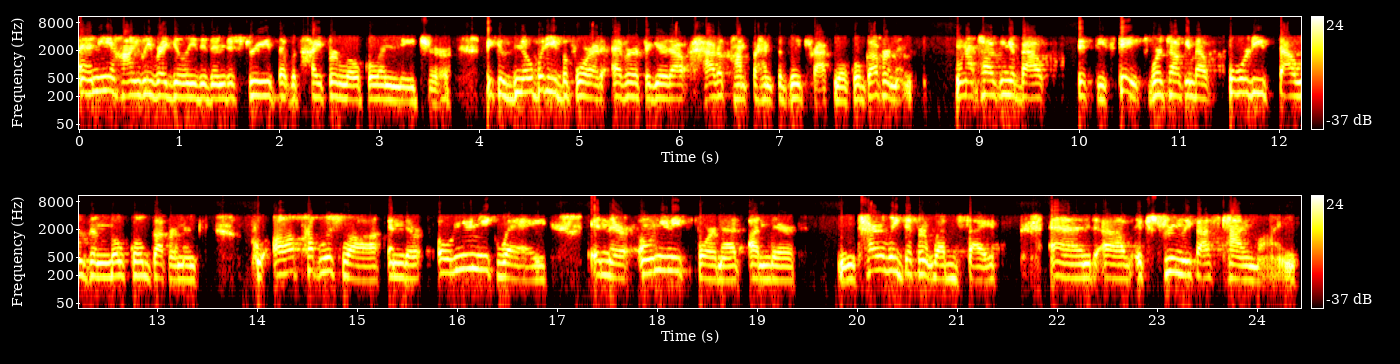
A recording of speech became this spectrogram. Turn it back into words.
any highly regulated industry that was hyper local in nature because nobody before had ever figured out how to comprehensively track local governments. We're not talking about 50 states. We're talking about 40,000 local governments who all publish law in their own unique way, in their own unique format, on their entirely different websites, and uh, extremely fast timelines.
